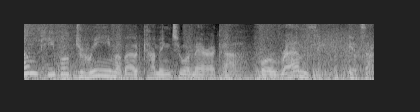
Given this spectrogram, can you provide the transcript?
Some people dream about coming to America. For Ramsey, it's a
